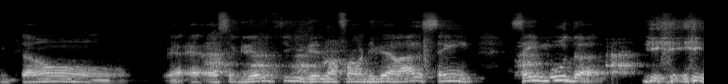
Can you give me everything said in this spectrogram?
Então, é, é, é o segredo de se viver de uma forma nivelada, sem, sem muda e,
